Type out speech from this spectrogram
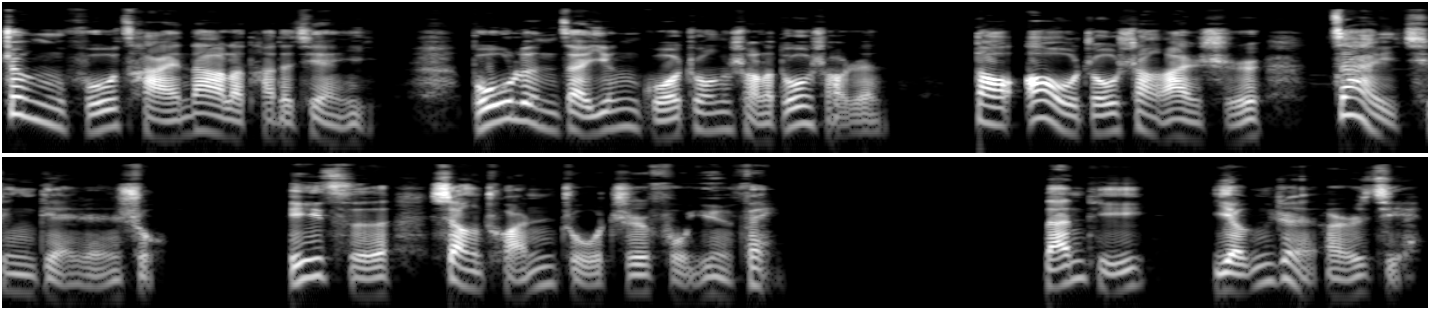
政府采纳了他的建议，不论在英国装上了多少人，到澳洲上岸时再清点人数，以此向船主支付运费。难题迎刃而解，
